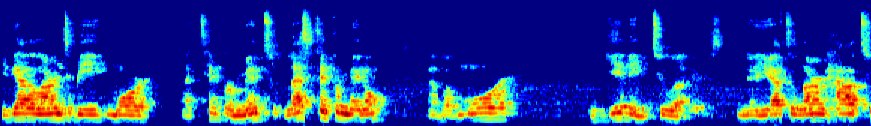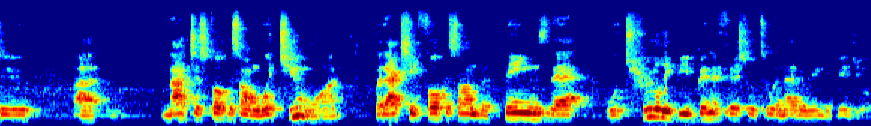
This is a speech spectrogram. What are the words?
you've got to learn to be more uh, temperamental, less temperamental, uh, but more giving to others. You know, you have to learn how to uh, not just focus on what you want, but actually focus on the things that will truly be beneficial to another individual.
